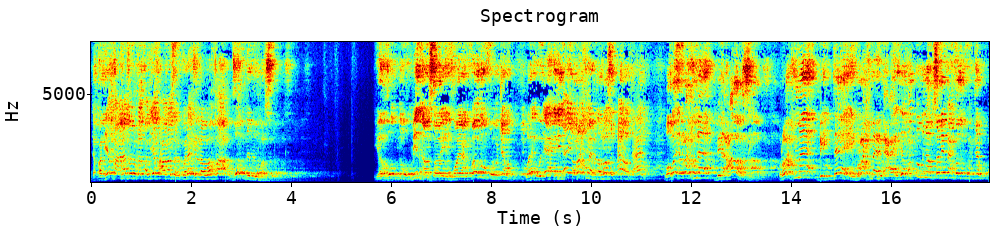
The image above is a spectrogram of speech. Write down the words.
انت قد يقع نظرك قد يقع نظرك. ولكن لو وقع غض من بصرك. يغض من أبصارهم ويحفظوا فروجهم وهذه الآية رحمة من الله سبحانه وتعالى. والله رحمة بالعاصي رحمة بالتائب رحمة بالعائد. يغضوا من أبصارهم ويحفظوا فروجهم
